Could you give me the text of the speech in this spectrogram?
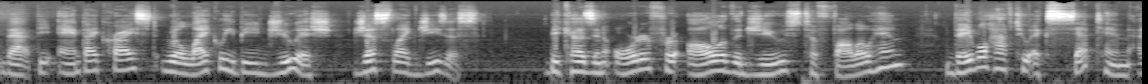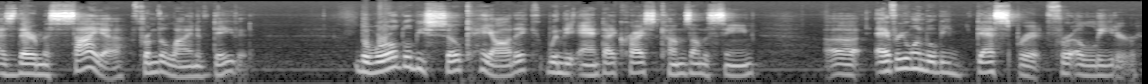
that the Antichrist will likely be Jewish just like Jesus, because in order for all of the Jews to follow him, they will have to accept him as their Messiah from the line of David. The world will be so chaotic when the Antichrist comes on the scene. Uh, everyone will be desperate for a leader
